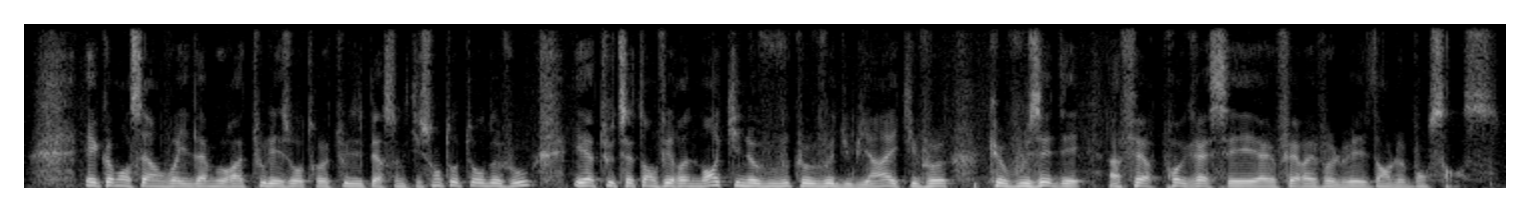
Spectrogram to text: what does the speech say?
Et commencez à envoyer de l'amour à tous les autres, toutes les personnes qui sont autour de vous et à tout cet environnement qui ne vous que veut du bien et qui veut que vous aider à faire progresser, à faire évoluer dans le bon sens.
